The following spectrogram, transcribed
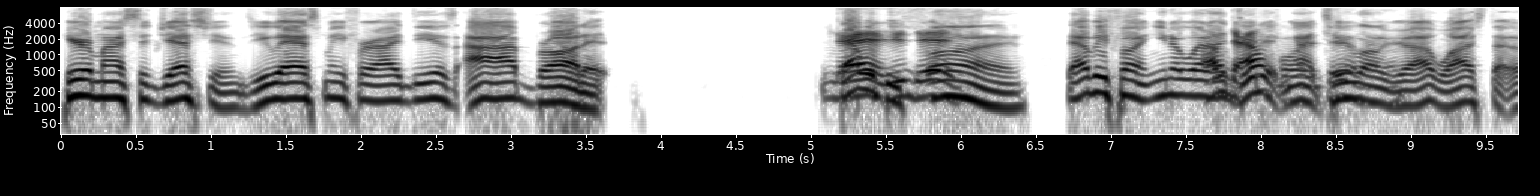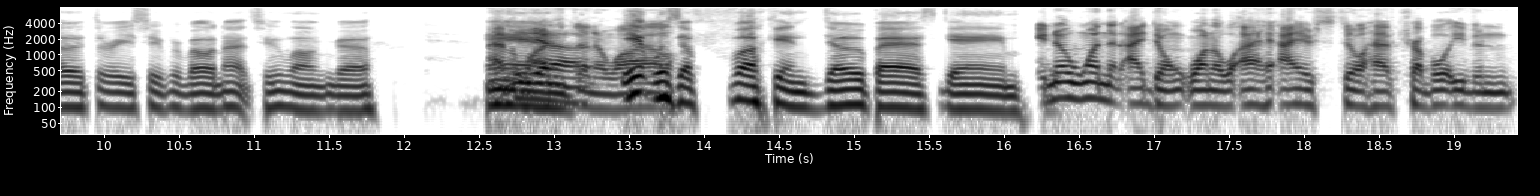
Here are my suggestions. You asked me for ideas. I brought it. that would be you did. fun. That'd be fun. You know what? I'm I did it not it, too too, long man. ago. I watched the 03 Super Bowl not too long ago. I haven't And watched it in a while. It was a fucking dope ass game. You know, one that I don't want to. I I still have trouble even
